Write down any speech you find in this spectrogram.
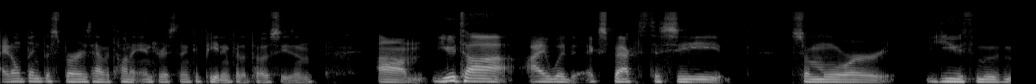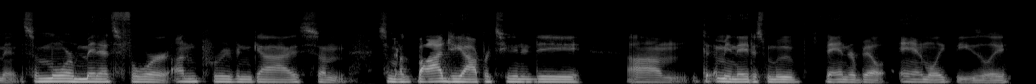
I don't think the Spurs have a ton of interest in competing for the postseason. Um, Utah, I would expect to see some more youth movement, some more minutes for unproven guys, some some Agbaji opportunity. Um, I mean, they just moved Vanderbilt and Malik Beasley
